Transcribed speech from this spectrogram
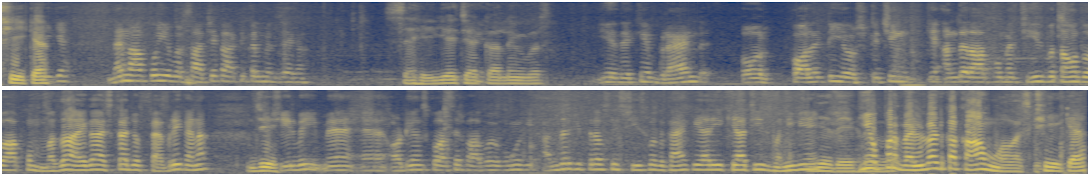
ठीक है। ठीक है? देन आपको ये वर्साचे का आर्टिकल मिल जाएगा। सही ये चेक कर लें ये देखें ब्रांड और क्वालिटी और स्टिचिंग के अंदर आपको मैं चीज़ बताऊँ तो आपको मज़ा आएगा। इसका जो फैब्रिक है ना जी। शीर भाई मैं ऑडियंस को सिर्फ़ आपको कहूँगा कि अंदर की तरफ़ से इस चीज़ को दिखाएँ कि यार ये क्या चीज़ बनी हुई है। ये देख ये ऊपर वेलवेट का काम हुआ हुआ है ठीक है।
